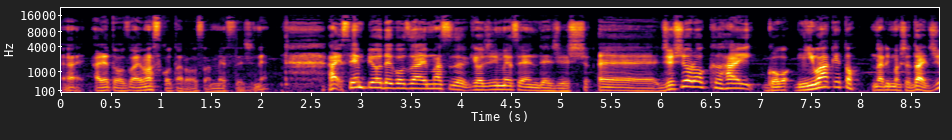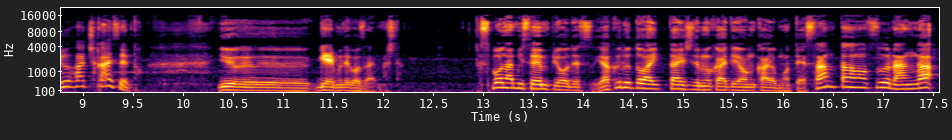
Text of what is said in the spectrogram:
はい。ありがとうございます、小太郎さん、メッセージね。はい、選票でございます。巨人目線で10勝、えー、10勝6敗5、2分けとなりました。第18回戦というゲームでございました。スポナビ選票です。ヤクルトは1対1で迎えて4回表、サンタナのツーランが、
